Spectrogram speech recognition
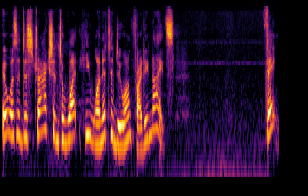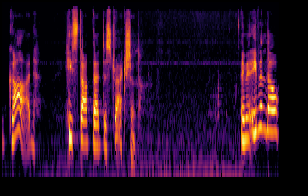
It was a distraction to what he wanted to do on Friday nights. Thank God he stopped that distraction. Amen. Even though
